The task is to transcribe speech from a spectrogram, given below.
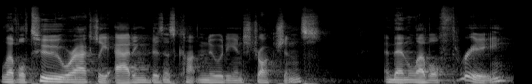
Level two, we're actually adding business continuity instructions. And then level three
